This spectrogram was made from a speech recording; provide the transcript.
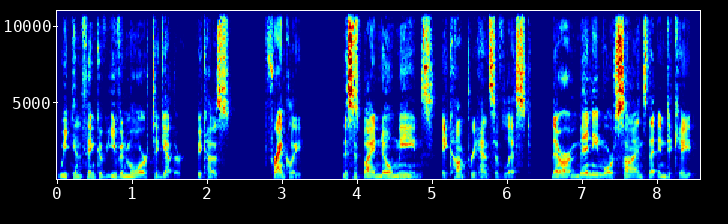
we can think of even more together, because, frankly, this is by no means a comprehensive list. There are many more signs that indicate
